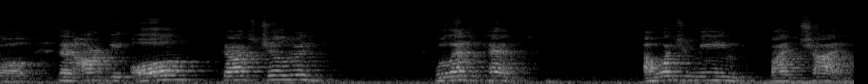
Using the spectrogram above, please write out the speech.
all, then aren't we all God's children? Well, that depends on what you mean by child.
